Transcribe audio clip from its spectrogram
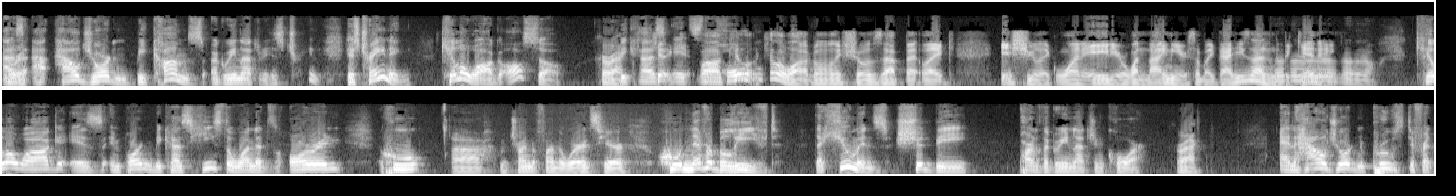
as. A- Hal Jordan becomes a Green Lantern. His train his training, Kilowog also Correct. because Ki- it's well, whole, Kilowog only shows up at like issue like 180 or 190 or something like that. He's not in the No, no, no, beginning. No, no, no, no. Kilowog is important because he's the one that's already who uh, I'm trying to find the words here. Who never believed that humans should be part of the Green Lantern Corps, Correct. and Hal Jordan proves different,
